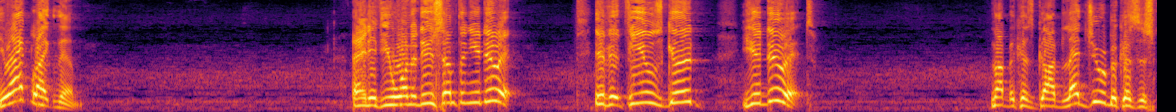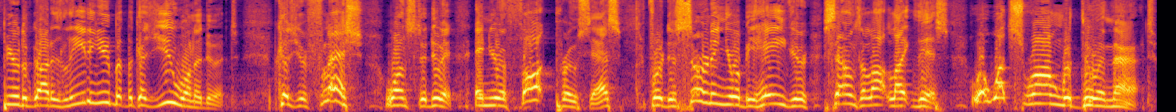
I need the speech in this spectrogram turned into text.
You act like them. And if you want to do something, you do it. If it feels good, you do it. Not because God led you or because the Spirit of God is leading you, but because you want to do it. Because your flesh wants to do it. And your thought process for discerning your behavior sounds a lot like this Well, what's wrong with doing that?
